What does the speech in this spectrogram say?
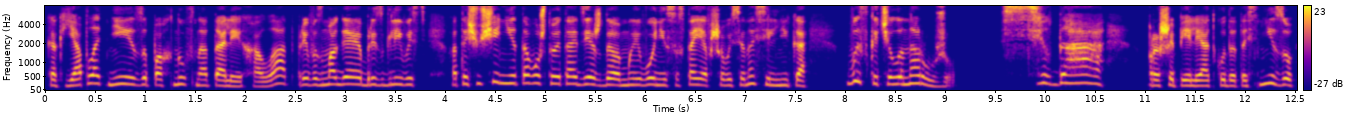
как я, плотнее запахнув на талии халат, превозмогая брезгливость от ощущения того, что эта одежда моего несостоявшегося насильника выскочила наружу. «Сюда!» — прошипели откуда-то снизу,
